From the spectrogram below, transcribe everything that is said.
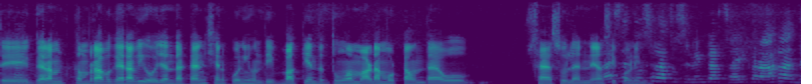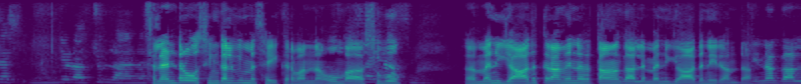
ਤੇ ਗਰਮ ਕਮਰਾ ਵਗੈਰਾ ਵੀ ਹੋ ਜਾਂਦਾ ਟੈਨਸ਼ਨ ਕੋਈ ਨਹੀਂ ਹੁੰਦੀ। ਬਾਕੀ ਅੰਦਰ ਧੂਆਂ ਮਾੜਾ ਮੋਟਾ ਹੁੰਦਾ ਉਹ ਸਹਿ ਸੂ ਲੈਣੇ ਅਸੀਂ ਕੋਈ ਨਹੀਂ ਦੂਸਰਾ ਤੂੰ ਸਿਲੰਡਰ ਸਹੀ ਕਰਾ ਨਾ ਦੇ ਜਿਹੜਾ ਚੁੱਲ੍ਹਾ ਹੈ ਨਾ ਸਿਲੰਡਰ ਉਹ ਸਿੰਗਲ ਵੀ ਮੈਂ ਸਹੀ ਕਰਵਾਨਾ ਉਹ ਸਵੇਰ ਮੈਨੂੰ ਯਾਦ ਕਰਾਵੇਂ ਨਾ ਤਾਂ ਗੱਲ ਮੈਨੂੰ ਯਾਦ ਨਹੀਂ ਰਹਿੰਦਾ। ਇਹਨਾਂ ਗੱਲ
